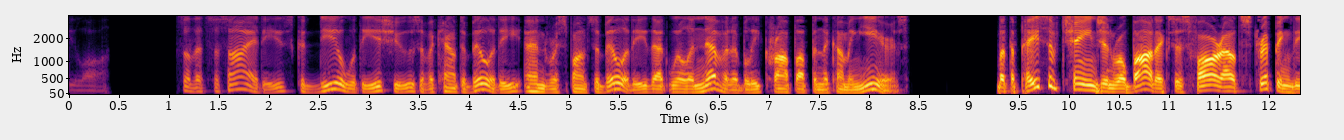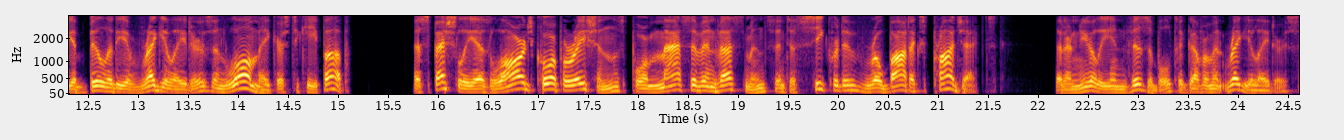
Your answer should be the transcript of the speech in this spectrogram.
accountability law so that societies could deal with the issues of accountability and responsibility that will inevitably crop up in the coming years. But the pace of change in robotics is far outstripping the ability of regulators and lawmakers to keep up, especially as large corporations pour massive investments into secretive robotics projects that are nearly invisible to government regulators.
